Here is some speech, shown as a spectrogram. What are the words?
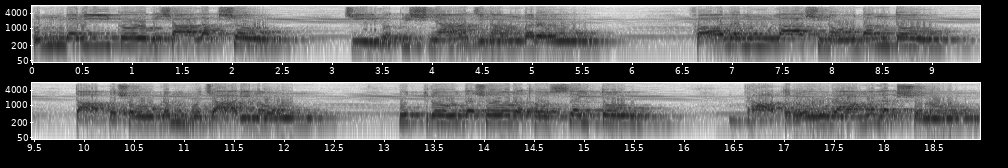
पुण्डरीको विशालक्षौ, चिरकृष्णाजिनाम्बरौ। फलमूलाशिनौ दन्तौ, तापसौ ब्रह्मचारिणौ पुत्रौ दशरथोऽस्वैतौ भ्रातरौ रामलक्ष्मणौ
